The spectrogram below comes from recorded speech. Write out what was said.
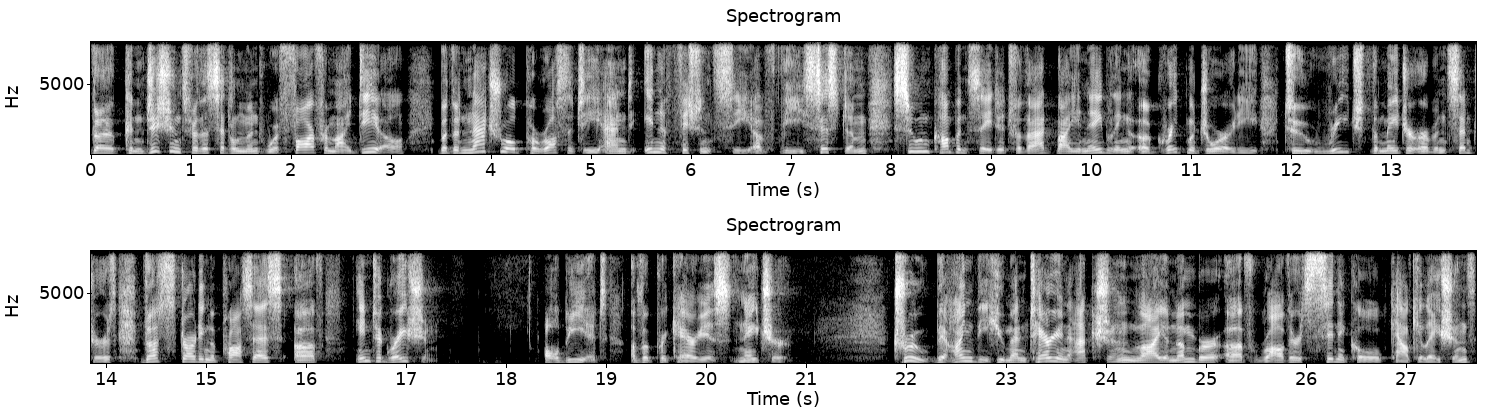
The conditions for the settlement were far from ideal, but the natural porosity and inefficiency of the system soon compensated for that by enabling a great majority to reach the major urban centers, thus starting a process of integration, albeit of a precarious nature. True, behind the humanitarian action lie a number of rather cynical calculations,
